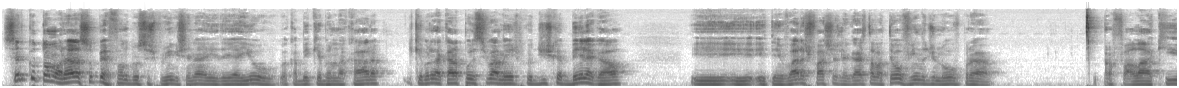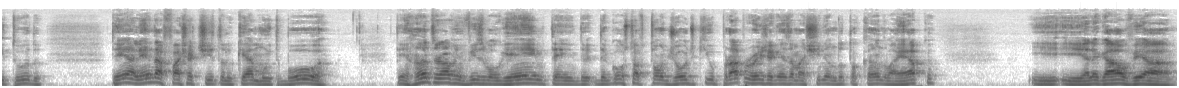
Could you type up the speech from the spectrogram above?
Sendo que o Tom Morello é super fã do Bruce Springsteen, né? E aí eu acabei quebrando a cara. E quebrando a cara positivamente, porque o disco é bem legal. E, e, e tem várias faixas legais. Estava até ouvindo de novo pra, pra falar aqui e tudo. Tem além da faixa título, que é muito boa. Tem Hunter of Invisible Game. Tem The, The Ghost of Tom Joad, que o próprio Rage Against the Machine andou tocando uma época. E, e é legal ver a,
